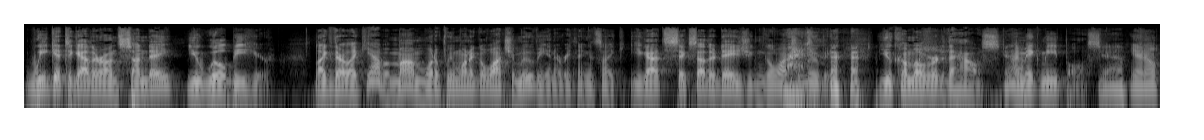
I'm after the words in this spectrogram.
We get together on Sunday, you will be here. Like they're like, "Yeah, but mom, what if we want to go watch a movie and everything?" It's like, "You got 6 other days you can go watch right. a movie. you come over to the house. Yeah. I make meatballs." Yeah. You know?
